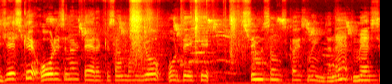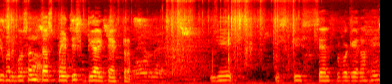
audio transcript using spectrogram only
ये इसके ओरिजिनल टायर है किसान भाइयों, और देखिए सिमसन्स का इसमें इंजन है। मैसी वर्गोसन दस पैंतीस डी आई ट्रैक्टर। ये इसकी सेल्फ वगैरह है।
